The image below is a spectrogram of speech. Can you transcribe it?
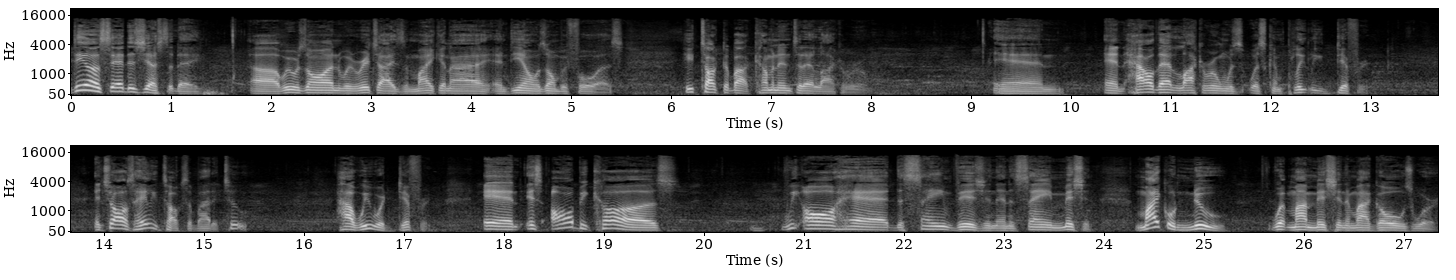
Deion said this yesterday. Uh, we was on with Rich Eisen, Mike and I, and Deion was on before us. He talked about coming into that locker room and and how that locker room was was completely different. And Charles Haley talks about it too, how we were different, and it's all because we all had the same vision and the same mission. Michael knew what my mission and my goals were.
